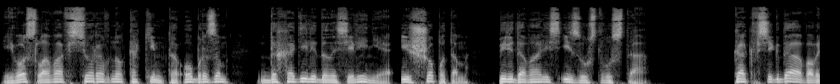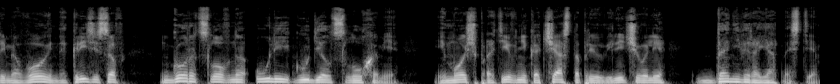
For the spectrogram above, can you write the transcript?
его слова все равно каким-то образом доходили до населения и шепотом передавались из уст в уста. Как всегда во время войн и кризисов, город словно улей гудел слухами, и мощь противника часто преувеличивали до невероятности.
